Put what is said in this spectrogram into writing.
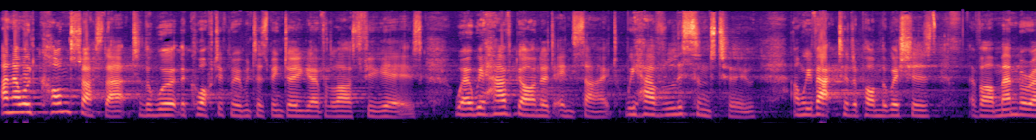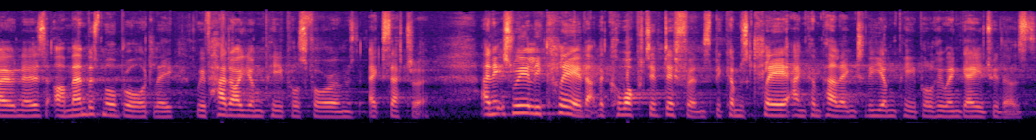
And I would contrast that to the work the cooperative movement has been doing over the last few years, where we have garnered insight, we have listened to, and we've acted upon the wishes of our member owners, our members more broadly, we've had our young people's forums, etc. And it's really clear that the cooperative difference becomes clear and compelling to the young people who engage with us.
